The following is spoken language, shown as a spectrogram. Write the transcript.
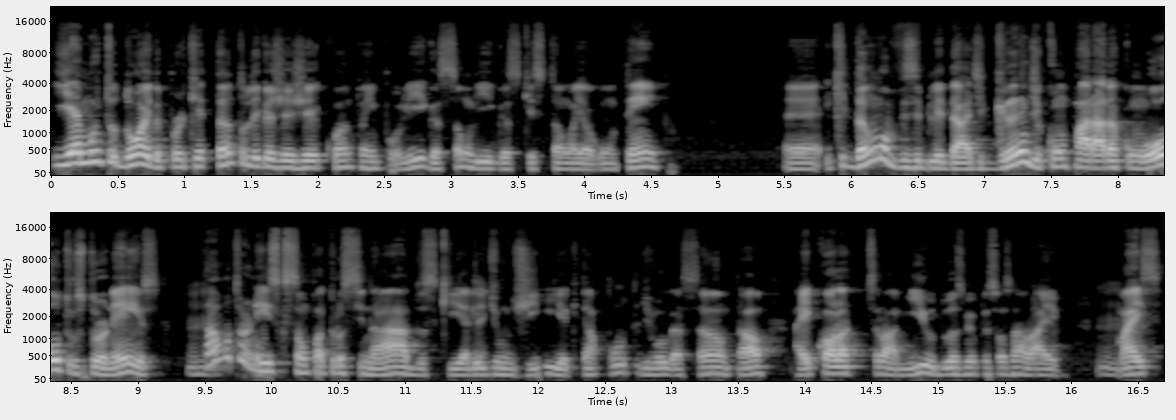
E é muito doido, porque tanto Liga GG quanto a Impoliga são ligas que estão aí há algum tempo é, e que dão uma visibilidade grande comparada com outros torneios, Uhum. Estavam torneios que são patrocinados, que ali de um dia, que tem uma puta divulgação e tal. Aí cola, sei lá, mil, duas mil pessoas na live. Uhum. Mas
